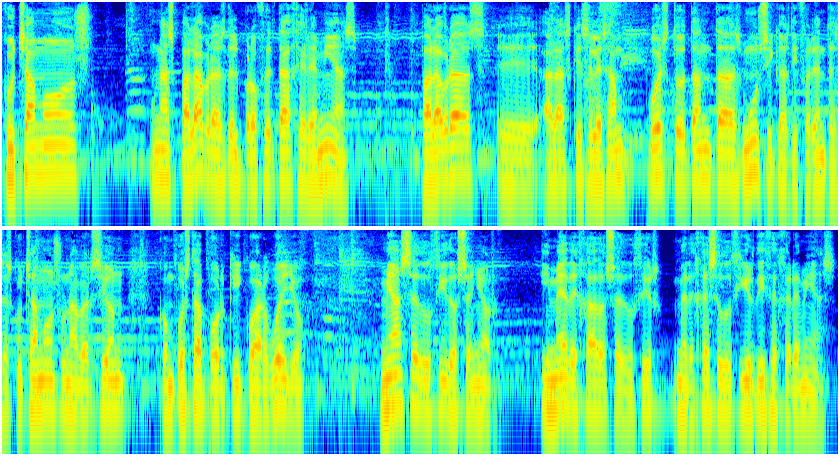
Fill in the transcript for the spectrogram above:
escuchamos unas palabras del profeta Jeremías, palabras eh, a las que se les han puesto tantas músicas diferentes. Escuchamos una versión compuesta por Kiko Argüello. Me ha seducido, Señor, y me he dejado seducir. Me dejé seducir, dice Jeremías.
